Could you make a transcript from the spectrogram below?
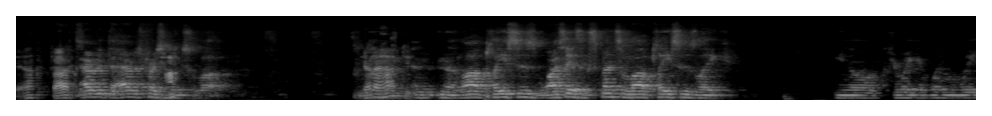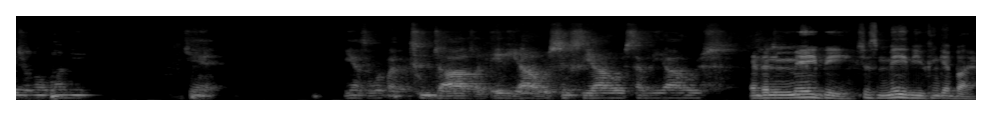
yeah facts The average, the average person works a lot. Gotta have to. And in a lot of places, why I say it's expensive, a lot of places like, you know, if you're making minimum wage or low money, you can't. You have to work like two jobs, like 80 hours, 60 hours, 70 hours. and then maybe just maybe you can get by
